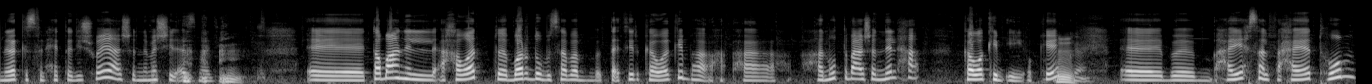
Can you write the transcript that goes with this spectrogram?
نركز في الحتة دي شوية عشان نمشي الأزمة دي. آه، طبعا الأخوات برضو بسبب تأثير كواكب ه- ه- هنط بقى عشان نلحق كواكب إيه أوكي؟ آه، ب- هيحصل في حياتهم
